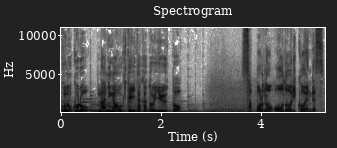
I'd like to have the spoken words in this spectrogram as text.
この頃何が起きていたかというと札幌の大通公園です。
